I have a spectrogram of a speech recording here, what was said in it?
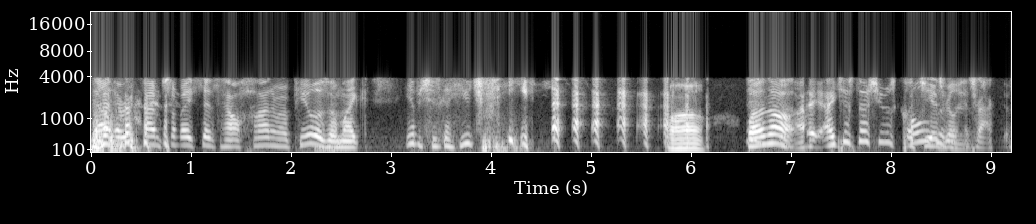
now every time somebody says how hot Emma Peel is, I'm like, yeah, but she's got huge feet. wow. Well, no, I I just thought she was but cold. she is really attractive.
